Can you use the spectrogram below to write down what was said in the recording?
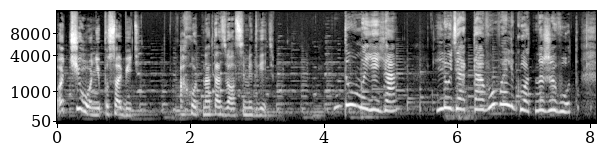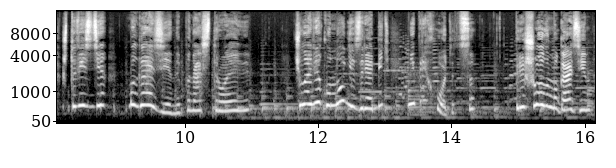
от чего не пособить? Охотно отозвался медведь Думаю я, люди от того вольготно живут, что везде магазины понастроили. Человеку ноги зря бить не приходится. Пришел в магазин,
